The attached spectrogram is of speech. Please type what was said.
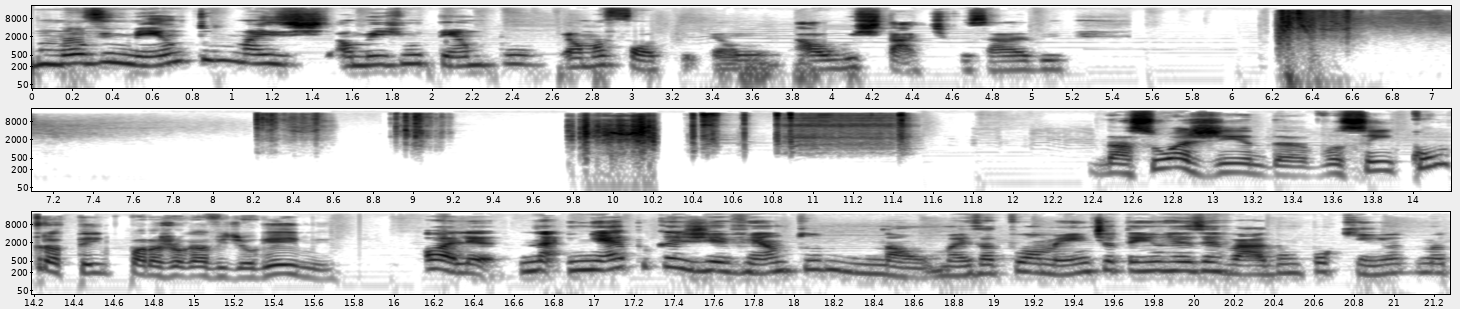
movimento, mas ao mesmo tempo é uma foto, é um, algo estático, sabe? Na sua agenda, você encontra tempo para jogar videogame? Olha, na, em épocas de evento, não, mas atualmente eu tenho reservado um pouquinho do meu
